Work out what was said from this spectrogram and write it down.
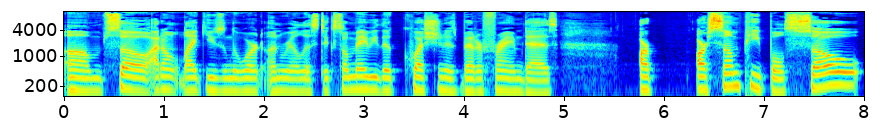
Um, so I don't like using the word unrealistic. So maybe the question is better framed as are are some people so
